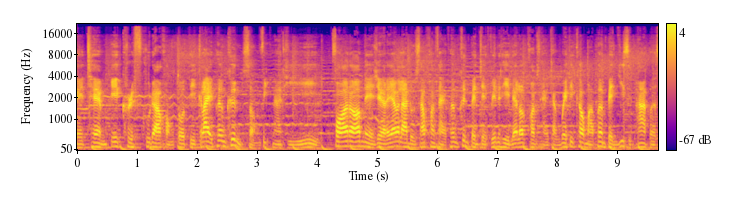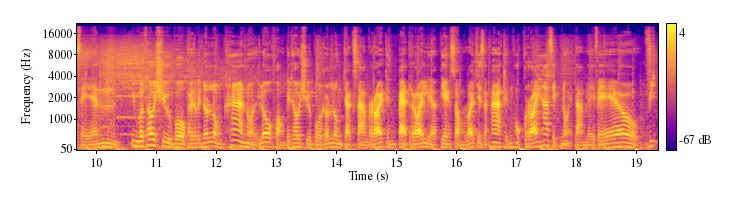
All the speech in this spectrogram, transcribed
Item e c r i f คูดาวของตัวตีใกล้เพิ่มขึ้น 2 วินาที f o r of Nature ระยะเวลาดูดซับความเสียหายเพิ่มขึ้นเป็น 7 วินาที และลดความเสียหายจากเวทที่เข้ามาเพิ่มเป็น25% Immortal Shield Bow พลังจะเป็นลดลง 5 หน่วยโล่ของ Vital Shield Bow ลดลงจาก 300 ถึง 800 เหลือเพียง 275 ถึง 650 หน่วยตามเลเวล v i t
